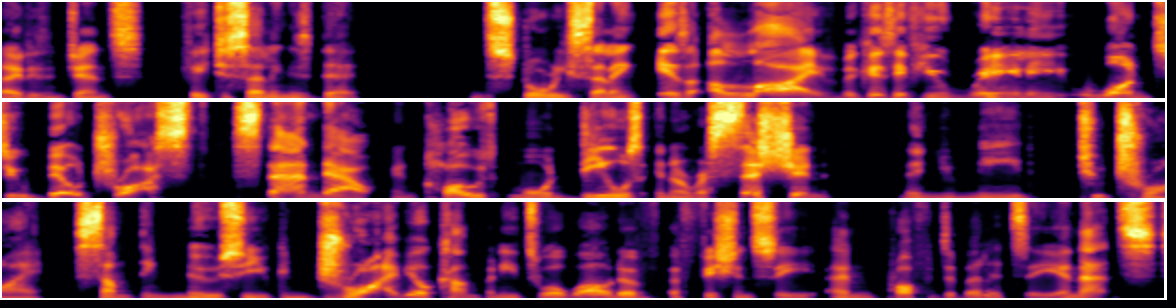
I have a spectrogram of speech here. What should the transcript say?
ladies and gents feature selling is dead and story selling is alive. Because if you really want to build trust stand out and close more deals in a recession then you need to try something new so you can drive your company to a world of efficiency and profitability. And that's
